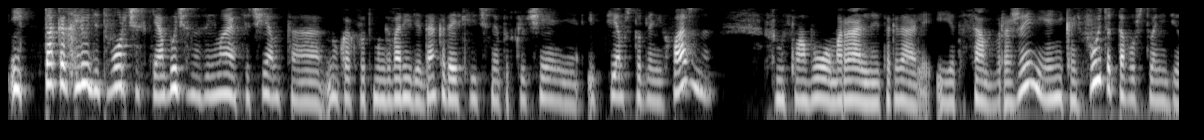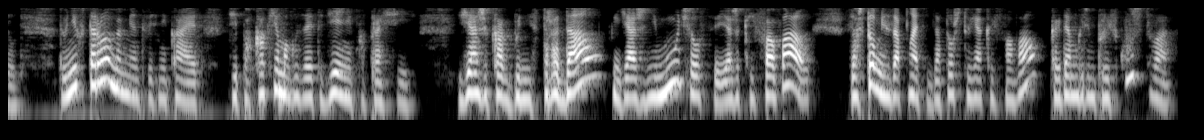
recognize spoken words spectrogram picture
И так как люди творческие обычно занимаются чем-то, ну, как вот мы говорили, да, когда есть личное подключение, и тем, что для них важно – смыслово, морально и так далее, и это самовыражение, и они кайфуют от того, что они делают, то у них второй момент возникает, типа, «А как я могу за это денег попросить? Я же как бы не страдал, я же не мучился, я же кайфовал. За что мне заплатить? За то, что я кайфовал? Когда мы говорим про искусство,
